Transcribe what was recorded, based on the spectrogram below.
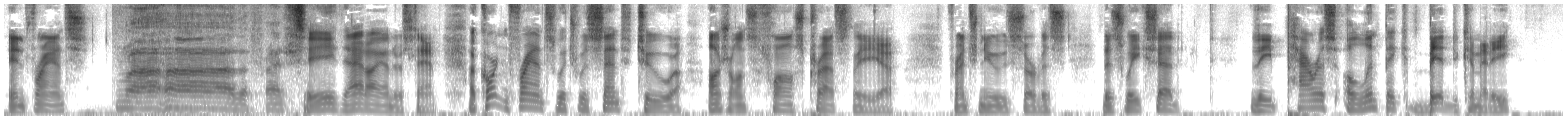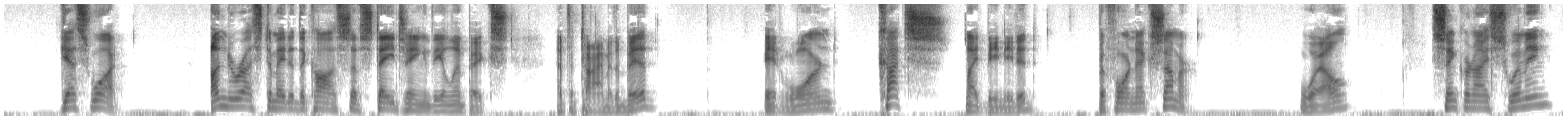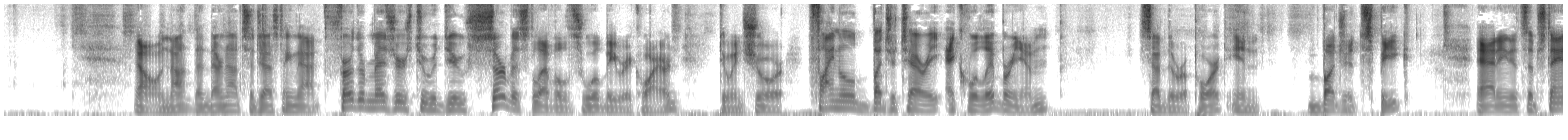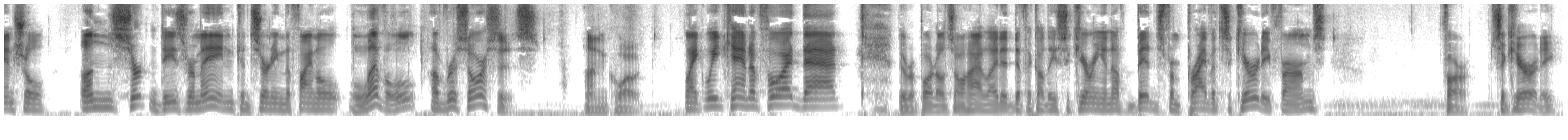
in France Ah, the French. See, that I understand. A court in France, which was sent to uh, Agence France Presse, the uh, French news service, this week, said the Paris Olympic Bid Committee, guess what? Underestimated the costs of staging the Olympics at the time of the bid. It warned cuts might be needed before next summer. Well, synchronized swimming? No, not that they're not suggesting that. Further measures to reduce service levels will be required to ensure final budgetary equilibrium, said the report in budget speak, adding that substantial uncertainties remain concerning the final level of resources. Unquote. Like we can't afford that. The report also highlighted difficulty securing enough bids from private security firms for security,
